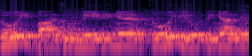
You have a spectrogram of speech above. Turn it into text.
ਦੋ ਹੀ ਬਾਜੂ ਮੇਰੀਆਂ ਦੋ ਹੀ ਉਹਦੀਆਂ ਨੇ।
